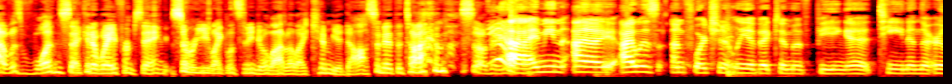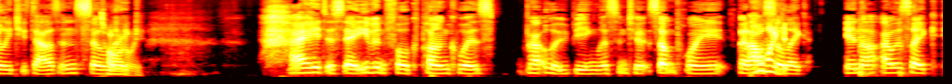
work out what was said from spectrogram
I was one second away from saying, so were you like listening to a lot of like Kimya Dawson at the time? so Yeah. I mean, I I was unfortunately a victim of being a teen in the early 2000s. So like. I hate to say, even folk punk was probably being listened to at some point. But Oh also like, in the, I was like,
